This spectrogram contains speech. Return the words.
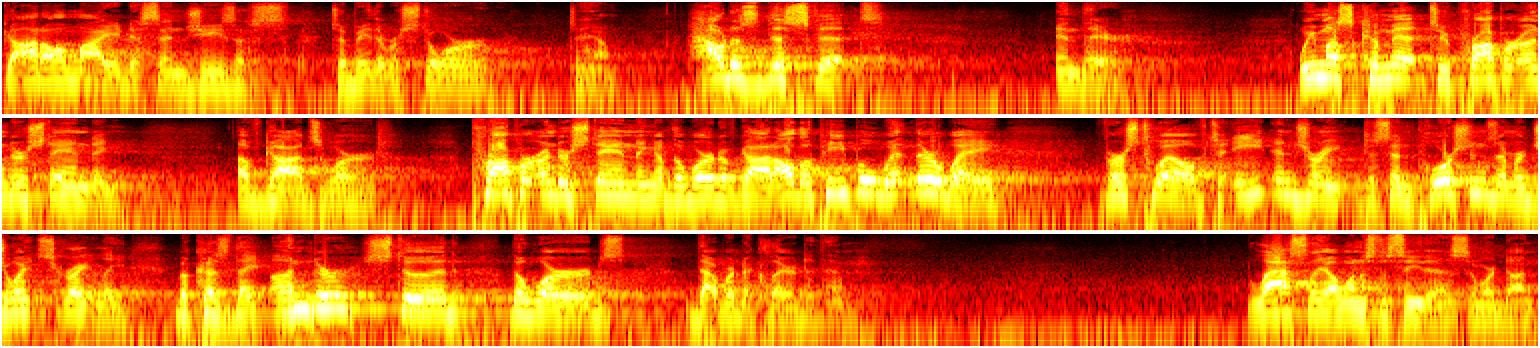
God Almighty to send Jesus to be the restorer to him. How does this fit in there? We must commit to proper understanding of God's Word, proper understanding of the Word of God. All the people went their way, verse 12, to eat and drink, to send portions and rejoice greatly, because they understood the words that were declared to them. Lastly, I want us to see this, and we're done.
